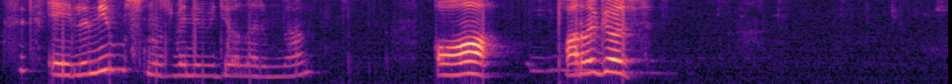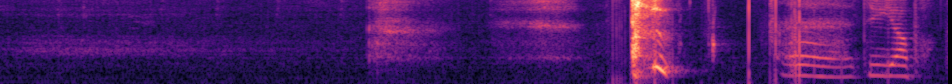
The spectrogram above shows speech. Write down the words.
siz eğleniyor musunuz benim videolarımdan? Aa para göz. Dünya patladı.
